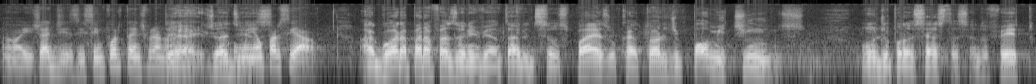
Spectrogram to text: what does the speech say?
Ah, aí já diz, isso é importante para nós. É, já diz. Comunhão parcial. Agora, para fazer o inventário de seus pais, o cartório de Palmitinhos, onde o processo está sendo feito,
